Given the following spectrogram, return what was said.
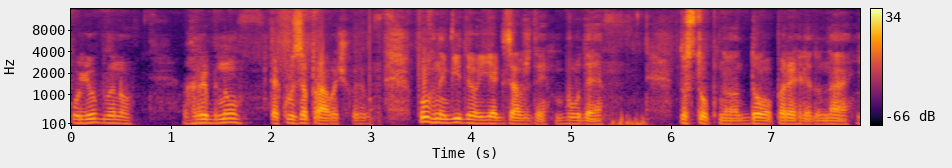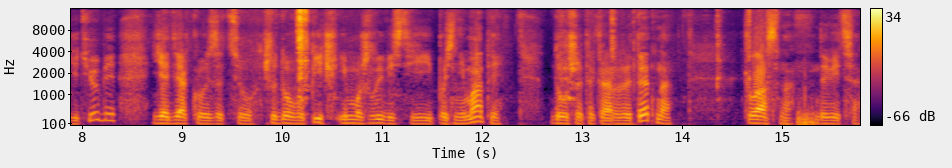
улюблену грибну таку заправочку. Повне відео, як завжди, буде доступно до перегляду на YouTube. Я дякую за цю чудову піч і можливість її познімати. Дуже така раритетна, класна. Дивіться.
